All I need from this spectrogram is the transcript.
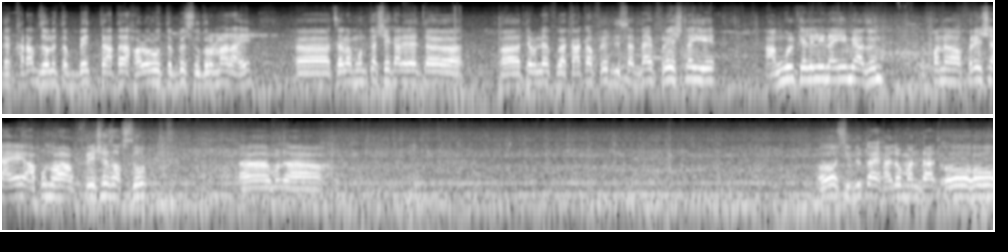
तर खराब झालं तब्येत तर आता हळूहळू तब्येत सुधारणार आहे. चला मुनका शेक आलेला आहेत तर ते म्हणजे काका फ्रेश दिसत नाही फ्रेश नाही आहे. आंघोळ केलेली नाही आहे मी अजून पण फ्रेश आहे. आपण फ्रेशच असतो. हो सिद्धूताई हॅलो म्हणतात. ओ हो. हो.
